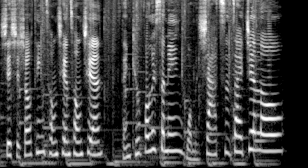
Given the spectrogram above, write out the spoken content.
谢谢收听《从前从前》，Thank you for listening，我们下次再见喽。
